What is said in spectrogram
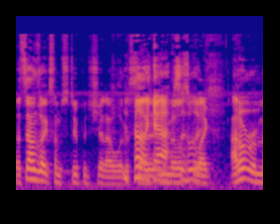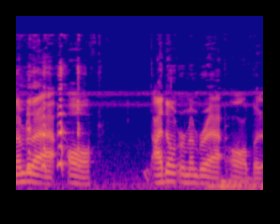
That sounds like some stupid shit I would have said No, yeah, in middle school. Like, I don't remember that at all. I don't remember it at all, but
